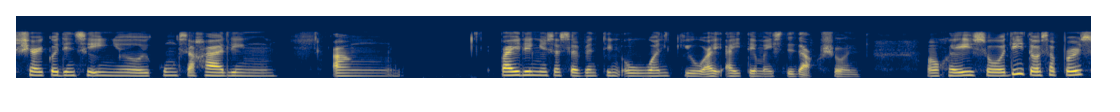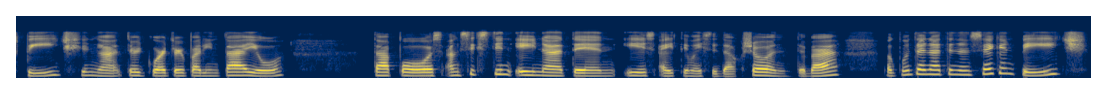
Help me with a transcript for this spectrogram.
Share ko din sa inyo kung sakaling ang filing nyo sa 1701Q ay itemized deduction. Okay, so dito sa first page, yun nga, third quarter pa rin tayo. Tapos, ang 16A natin is itemized deduction, ba? Pagpunta natin ng second page,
